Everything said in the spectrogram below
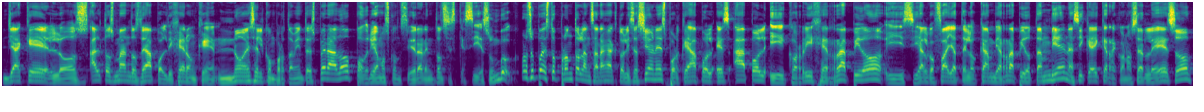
ya que los altos mandos de Apple dijeron que no es el comportamiento esperado, podríamos considerar entonces que sí es un bug. Por supuesto, pronto lanzarán actualizaciones porque Apple es Apple y corrige rápido y si algo falla te lo cambia rápido también, así que hay que reconocerle eso,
